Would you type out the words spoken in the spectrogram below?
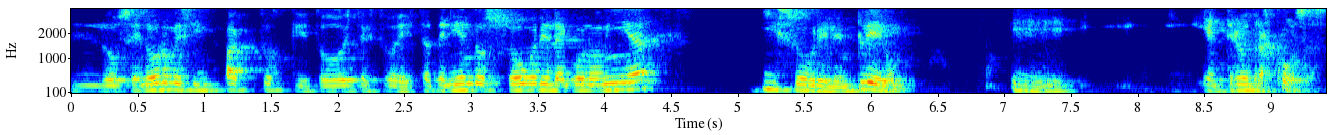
los enormes impactos que todo esto está teniendo sobre la economía y sobre el empleo, eh, entre otras cosas,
